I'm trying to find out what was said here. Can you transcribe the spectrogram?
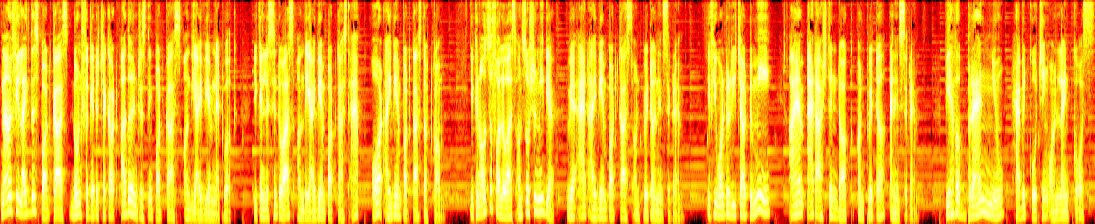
Now, if you like this podcast, don't forget to check out other interesting podcasts on the IVM network. You can listen to us on the IVM Podcast app or ivmpodcast.com. You can also follow us on social media. We are at IVM Podcast on Twitter and Instagram. If you want to reach out to me, I am at Ashdin Doc on Twitter and Instagram. We have a brand new habit coaching online course,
